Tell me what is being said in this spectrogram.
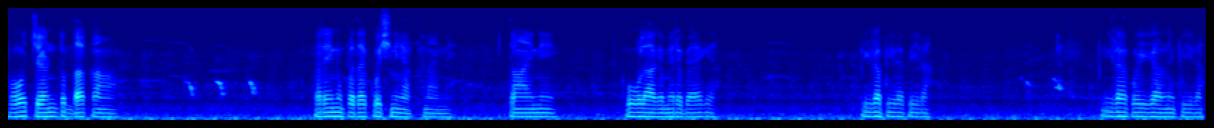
ਬਹੁਤ ਚੰਟ ਹੁੰਦਾ ਕਾਂ। ਪਰ ਇਹਨੂੰ ਪਤਾ ਕੁਛ ਨਹੀਂ ਆਖਣਾ ਇਹਨੇ। ਤਾਂ ਇਹਨੇ ਕੋਲ ਆ ਕੇ ਮੇਰੇ ਬਹਿ ਗਿਆ। ਪੀਲਾ ਪੀਲਾ ਪੀਲਾ। ਪੀਲਾ ਕੋਈ ਗੱਲ ਨਹੀਂ, ਪੀਲਾ।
